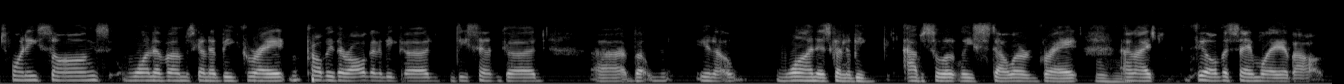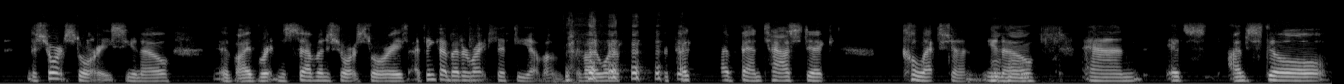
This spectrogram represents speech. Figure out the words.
20 songs, one of them is going to be great. Probably they're all going to be good, decent, good. Uh, but, you know, one is going to be absolutely stellar, great. Mm-hmm. And I feel the same way about the short stories, you know. If I've written seven short stories, I think I better write 50 of them. If I want a, a fantastic collection, you mm-hmm. know, and it's, I'm still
